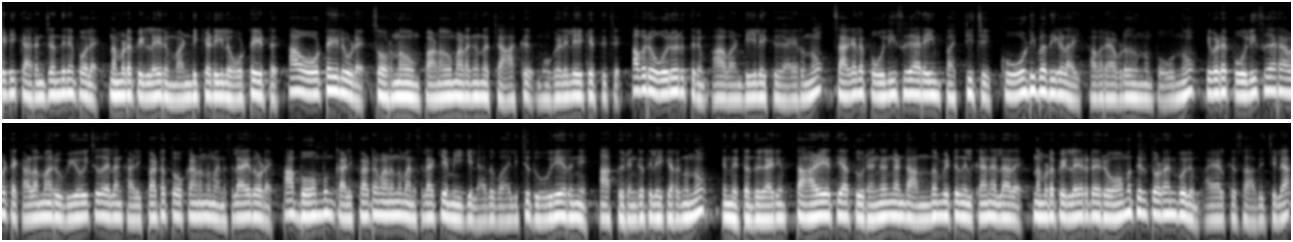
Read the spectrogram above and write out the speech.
ഐ ഡി കരഞ്ചന്ദിനെ പോലെ നമ്മുടെ പിള്ളേരും വണ്ടിക്കടിയിൽ ഓട്ടയിട്ട് ആ ഓട്ടയിലൂടെ സ്വർണവും പണവും അടങ്ങുന്ന ചാക്ക് മുകളിലേക്ക് എത്തിച്ച് അവർ ഓരോരുത്തരും ആ വണ്ടിയിലേക്ക് കയറുന്നു. സകല പോലീസുകാരെയും പറ്റിച്ച് കോടിപതികളായി അവർ അവിടെ നിന്നും പോകുന്നു. ഇവിടെ പോലീസുകാരാവട്ടെ കള്ളന്മാർ ഉപയോഗിച്ചതെല്ലാം കളിപ്പാട്ടത്തോക്കാണെന്ന് മനസ്സിലായതോടെ ആ ബോംബും കളിപ്പാട്ടമാണെന്ന് മനസ്സിലാക്കിയ മീഗിൽ അത് വലിച്ചു ദൂരെ എറിഞ്ഞ് ആ തുരങ്കത്തിലേക്ക് ഇറങ്ങുന്നു. എന്നിട്ടെന്ത് കാര്യം? താഴെയെത്തി ആ തുരങ്കം കണ്ട് അന്തം വിട്ട് നിൽക്കാനല്ലാതെ നമ്മുടെ പിള്ളേരുടെ രോമത്തിൽ തൊടാൻ പോലും അയാൾക്ക് സാധിച്ചില്ല.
